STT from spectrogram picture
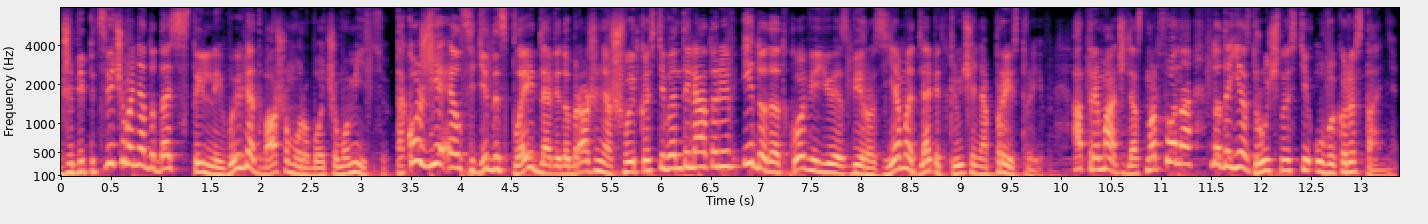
RGB підсвічування додасть стильний вигляд вашому робочому місцю. Також є LCD дисплей для відображення швидкості вентиляторів і додаткові USB роз'єми для підключення пристроїв. А тримач для смартфона додає зручності у використанні.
